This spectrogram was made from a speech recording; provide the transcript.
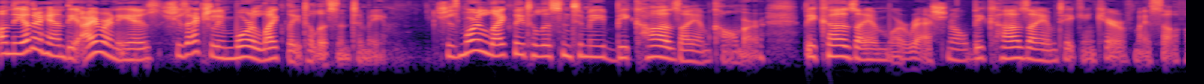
On the other hand, the irony is she's actually more likely to listen to me. She's more likely to listen to me because I am calmer, because I am more rational, because I am taking care of myself.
